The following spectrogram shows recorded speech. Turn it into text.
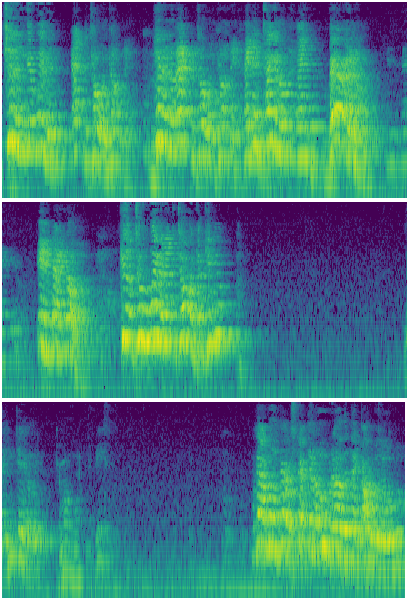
killing their women at the towing company. Killing them at the towing company. And then taking them and burying them in the backyard. Killed two women at the towing company. Can you? Now you tell me. Come on now. We got a little girl stepped in an Uber the other day, thought it was an Uber.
